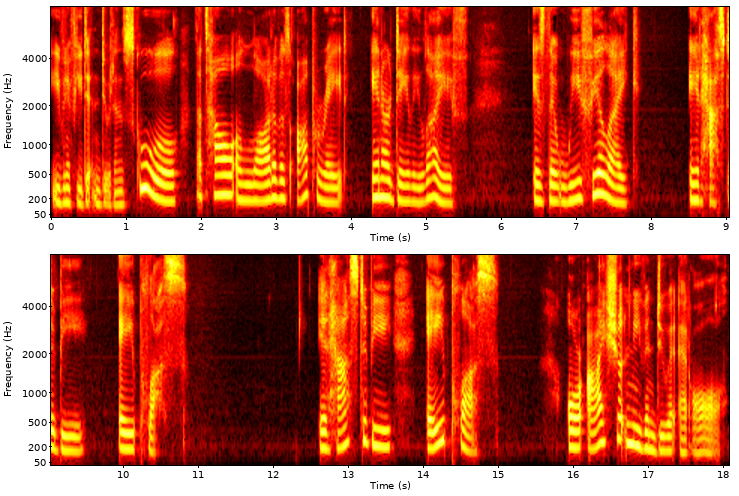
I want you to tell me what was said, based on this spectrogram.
even if you didn't do it in school, that's how a lot of us operate in our daily life is that we feel like it has to be A plus. It has to be A plus, or I shouldn't even do it at all.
